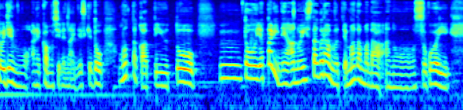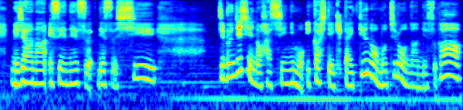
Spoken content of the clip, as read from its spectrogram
表現もあれかもしれないんですけど思ったかっていうとうんとやっぱりねあのインスタグラムってまだまだあのすごいメジャーな SNS ですし自分自身の発信にも生かしていきたいっていうのはもちろんなんですが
